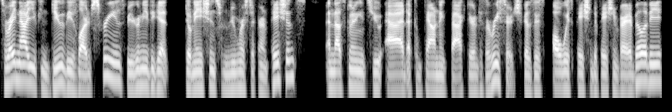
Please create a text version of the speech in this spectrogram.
So right now you can do these large screens, but you're going to need to get donations from numerous different patients. And that's going to add a confounding factor into the research because there's always patient to patient variability.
